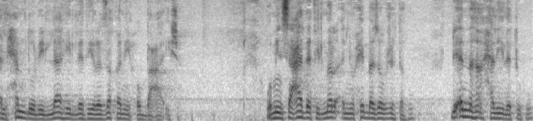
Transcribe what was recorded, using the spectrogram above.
الحمد لله الذي رزقني حب عائشة. ومن سعادة المرء أن يحب زوجته لأنها حليلته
